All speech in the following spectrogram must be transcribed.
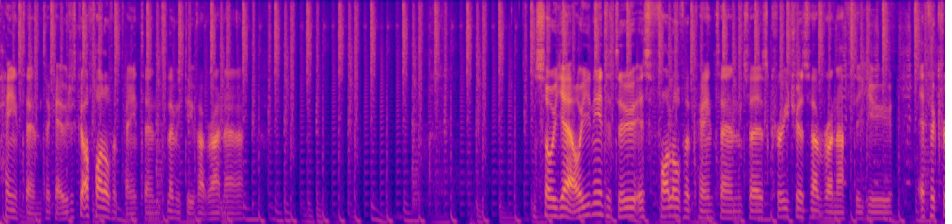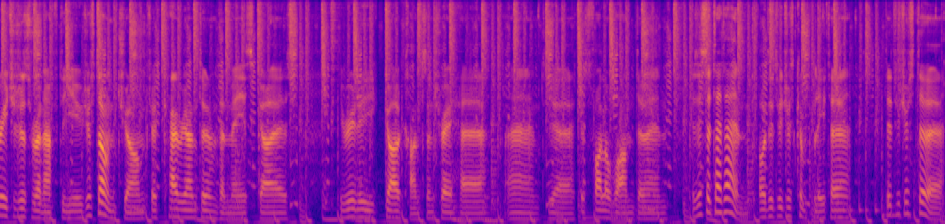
paintings. Okay, we just gotta follow the paintings. Let me do that right now. So yeah, all you need to do is follow the paintings. There's creatures that run after you. If a creature just run after you, just don't jump. Just carry on doing the maze, guys. You really gotta concentrate here, and yeah, just follow what I'm doing. Is this a dead end? Or did we just complete it? Did we just do it?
